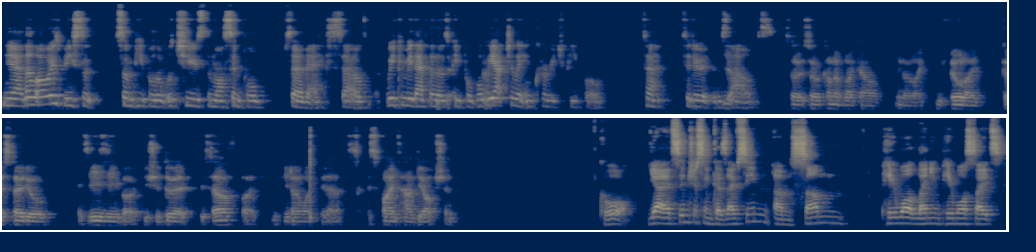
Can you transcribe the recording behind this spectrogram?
Yeah, there'll always be some, some people that will choose the more simple service. So we can be there for those people, but we actually encourage people to to do it themselves. Yeah. So, so kind of like our, you know, like we feel like custodial, it's easy, but you should do it yourself. But if you don't want to do that, it's, it's fine to have the option. Cool. Yeah, it's interesting because I've seen um, some paywall Lightning paywall sites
